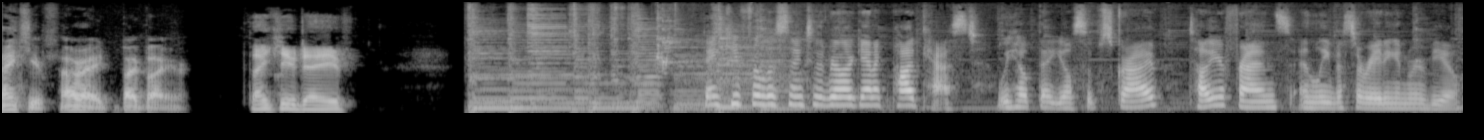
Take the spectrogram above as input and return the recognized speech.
Thank you. All right. Bye bye. Thank you, Dave. Thank you for listening to the Real Organic Podcast. We hope that you'll subscribe, tell your friends, and leave us a rating and review.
